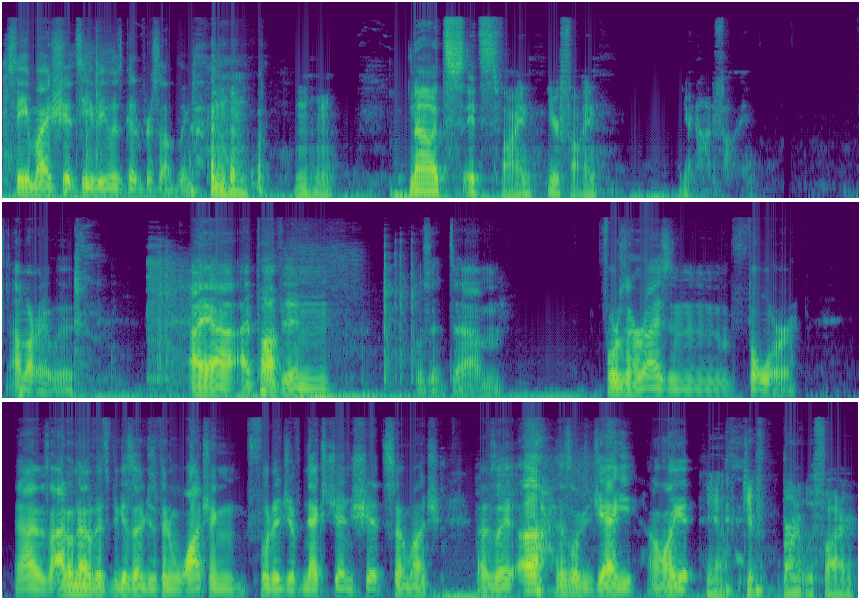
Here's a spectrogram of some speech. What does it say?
See, my shit TV was good for something. hmm hmm No, it's it's fine. You're fine. I'm all right with it. I uh, I popped in. Was it um, Forza Horizon Four? And I was I don't know if it's because I've just been watching footage of next gen shit so much. I was like, ugh, this looks jaggy. I don't like it. Yeah, get burn it with fire.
